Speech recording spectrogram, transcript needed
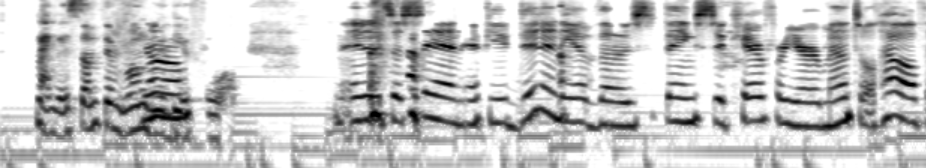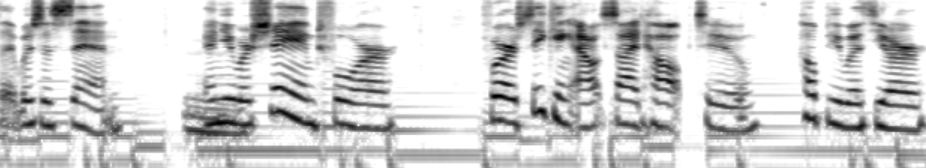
like there's something wrong no. with you for. And it's a sin. If you did any of those things to care for your mental health, it was a sin. Mm. And you mm. were shamed for for seeking outside help to help you with your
